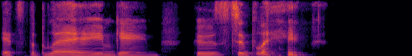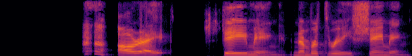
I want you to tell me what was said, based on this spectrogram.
It's the blame game. Who's to blame? All right. Shaming. Number three, shaming.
